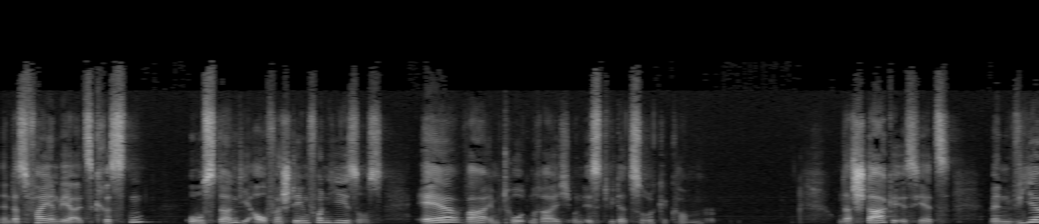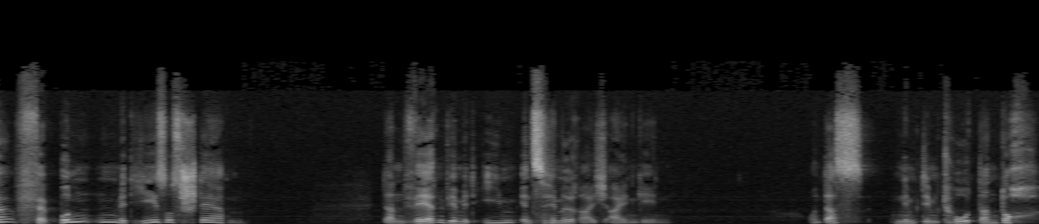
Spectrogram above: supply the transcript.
Denn das feiern wir als Christen, Ostern, die Auferstehung von Jesus. Er war im Totenreich und ist wieder zurückgekommen. Und das Starke ist jetzt, wenn wir verbunden mit Jesus sterben, dann werden wir mit ihm ins Himmelreich eingehen. Und das nimmt dem Tod dann doch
